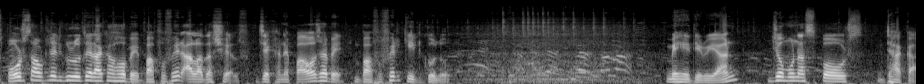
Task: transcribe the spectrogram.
স্পোর্টস আউটলেটগুলোতে রাখা হবে বাফুফের আলাদা শেলফ যেখানে পাওয়া যাবে বাফুফের কিটগুলো মেহেদি রিয়ান, যমুনা স্পোর্টস ঢাকা।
